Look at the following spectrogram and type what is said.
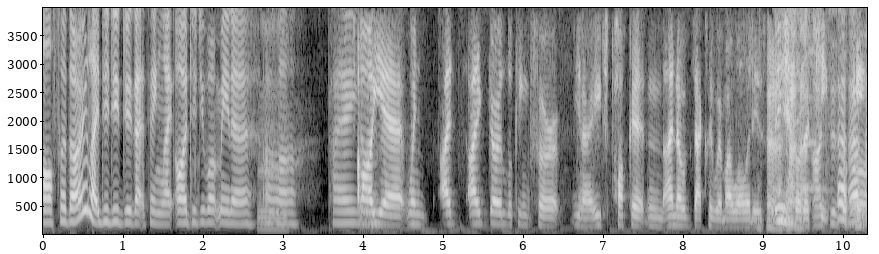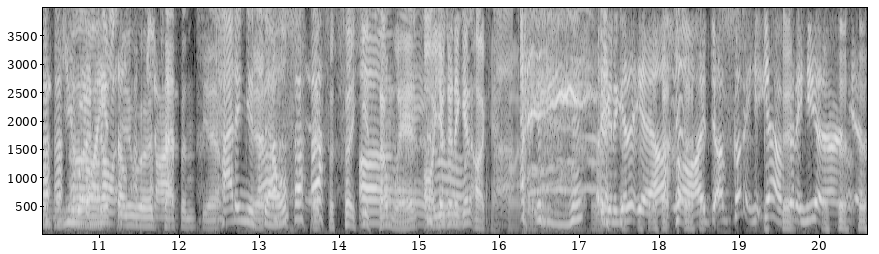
offer though? Like, did you do that thing? Like, oh, did you want me to uh, pay? Oh yeah, when I I go looking for you know each pocket, and I know exactly where my wallet is. But you sort of I keep just- looking. You were not- You were tapping. Yeah. Patting yourself. It's, it's here somewhere. Oh, you're going to get it? Okay, fine. Are you gonna get it? Yeah. Oh, I, have got it. Here. Yeah, I've got it here.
